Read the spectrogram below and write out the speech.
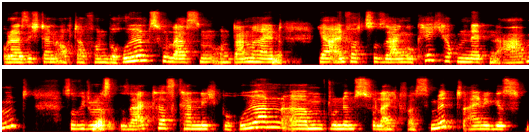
oder sich dann auch davon davon berühren zu lassen und dann halt ja, ja einfach zu sagen, okay, ich habe einen netten Abend, so wie du ja. das gesagt hast, kann dich berühren. Ähm, du nimmst vielleicht was mit, einiges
